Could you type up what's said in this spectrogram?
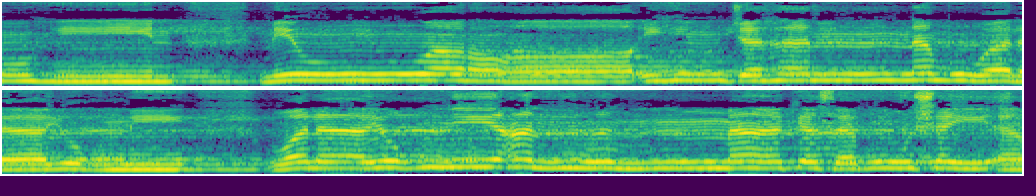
مهين من ورائهم جهنم ولا يغني ولا يغني عنهم ما كسبوا شيئا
